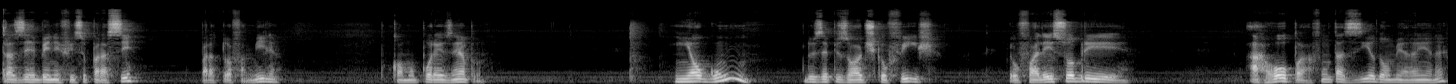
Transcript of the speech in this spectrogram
trazer benefício para si, para a tua família, como por exemplo, em algum dos episódios que eu fiz, eu falei sobre a roupa, a fantasia do Homem-Aranha, né?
